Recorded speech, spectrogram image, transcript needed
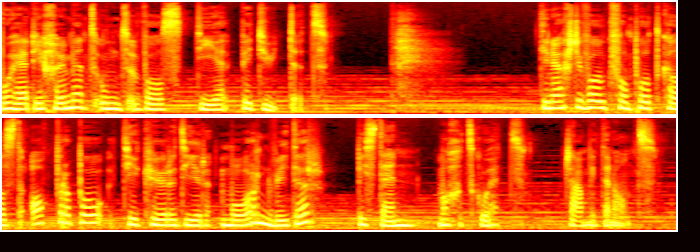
woher die kommen und was die bedeuten. Die nächste Folge vom Podcast «Apropos», die hören ihr morgen wieder. Bis dann, macht's gut. Ciao miteinander.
